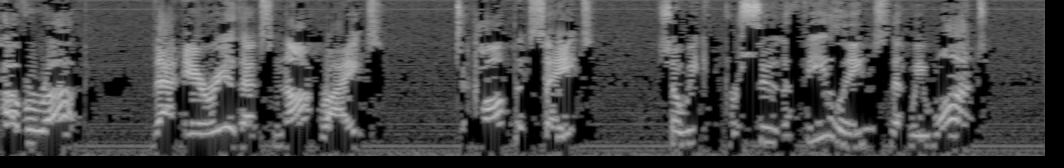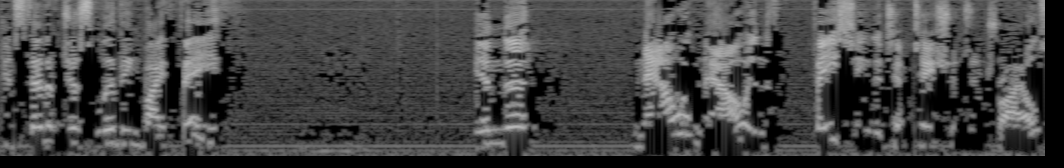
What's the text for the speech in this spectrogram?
cover up that area that's not right to compensate so we can pursue the feelings that we want instead of just living by faith in the now and now, in facing the temptations and trials,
